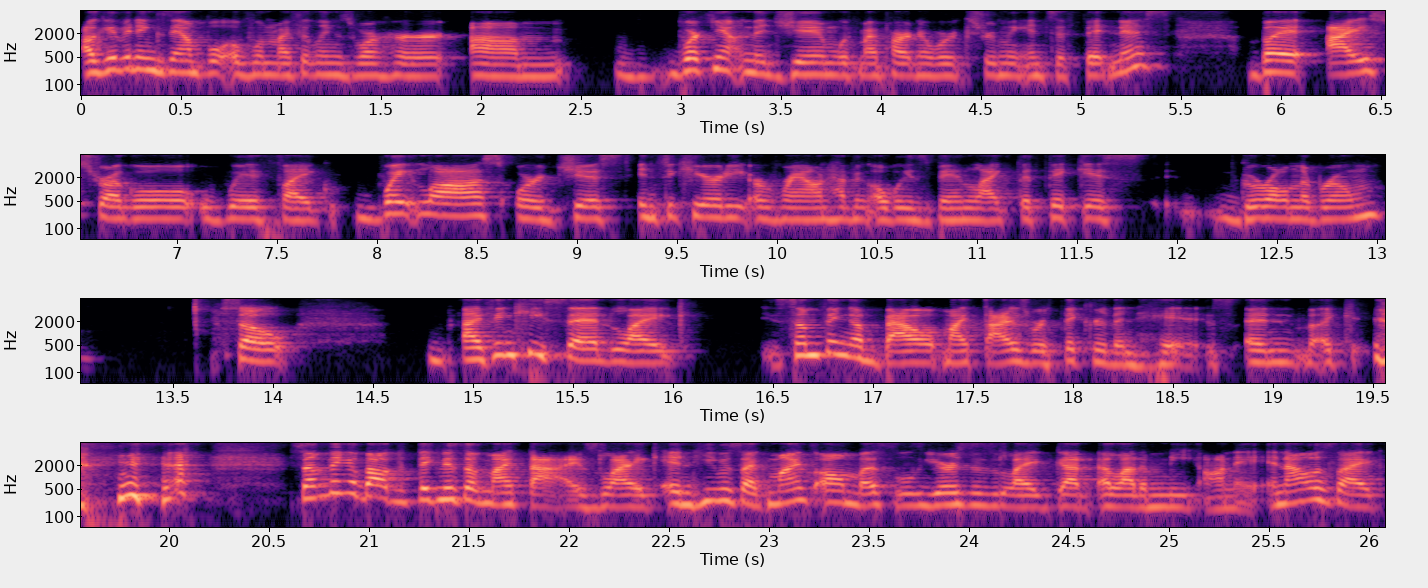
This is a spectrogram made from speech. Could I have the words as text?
I'll give an example of when my feelings were hurt. Um, working out in the gym with my partner, we're extremely into fitness but I struggle with like weight loss or just insecurity around having always been like the thickest girl in the room. So I think he said like something about my thighs were thicker than his and like something about the thickness of my thighs like and he was like mine's all muscle. Yours is like got a lot of meat on it. And I was like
